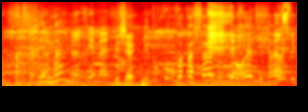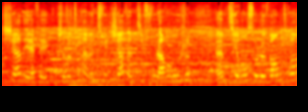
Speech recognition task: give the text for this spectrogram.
Un Rayman Un Rayman. mais, j'ai- mais pourquoi on voit pas ça, nous, bordel C'est pas Un vrai. sweatshirt, il a fait quelque chose un sweatshirt, un petit foulard rouge, un petit rond sur le ventre,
